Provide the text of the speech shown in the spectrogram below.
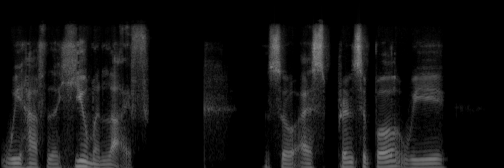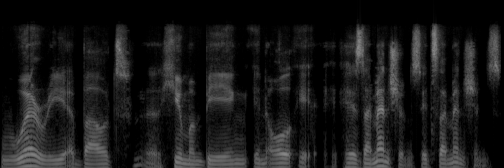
We have the human life. So, as principle, we worry about a human being in all his dimensions, its dimensions.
